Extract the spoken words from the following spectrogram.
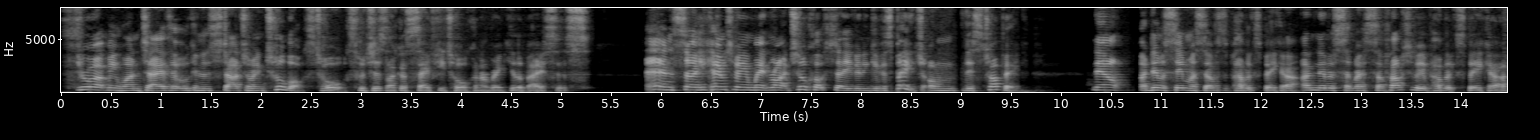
threw at me one day that we're going to start doing toolbox talks, which is like a safety talk on a regular basis. And so he came to me and went, Right, two o'clock today, you're going to give a speech on this topic. Now, I'd never seen myself as a public speaker. I'd never set myself up to be a public speaker.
